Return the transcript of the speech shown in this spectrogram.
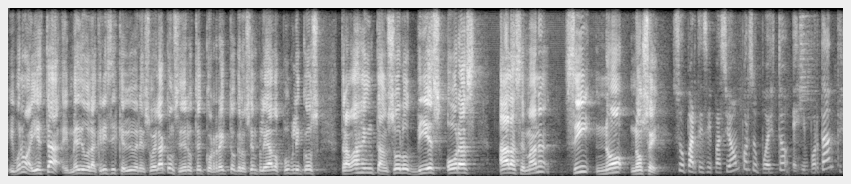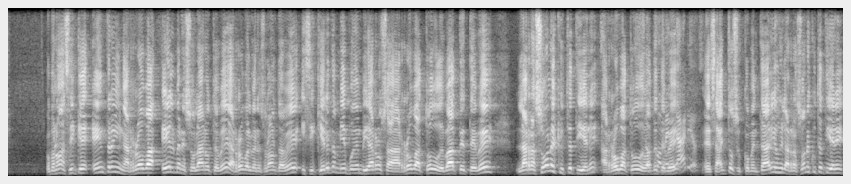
Y bueno, ahí está, en medio de la crisis que vive Venezuela, ¿considera usted correcto que los empleados públicos trabajen tan solo 10 horas a la semana? Sí, no, no sé. Su participación, por supuesto, es importante. Como no, así que entren en arroba el venezolano TV, arroba el venezolano TV, y si quiere también puede enviarnos a arroba todo debate TV las razones que usted tiene, arroba todo debate TV. Exacto, sus comentarios y las razones que usted tiene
